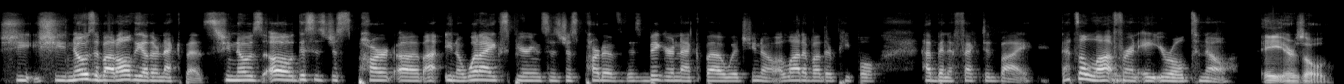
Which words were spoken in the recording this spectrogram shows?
She she knows about all the other nakbas. She knows, oh, this is just part of uh, you know what I experience is just part of this bigger nakba, which you know a lot of other people have been affected by. That's a lot for an eight year old to know. Eight years old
